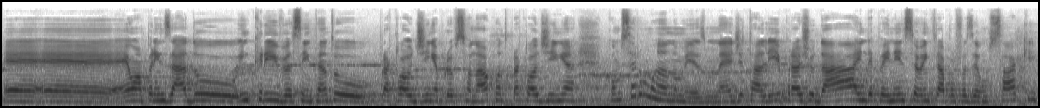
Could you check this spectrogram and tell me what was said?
é, é, é um aprendizado incrível, assim, tanto para Claudinha, profissional quanto para Claudinha como ser humano mesmo, né? De estar tá ali para ajudar, independente se eu entrar para fazer um saque,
